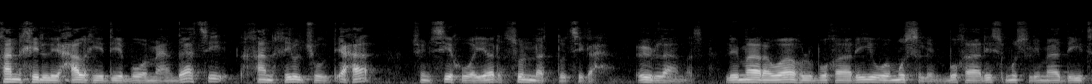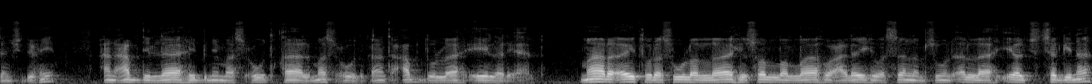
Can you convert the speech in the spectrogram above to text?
خان خلي حلقي دي بو معداتي خان خل شول تيحا شن سيخ وير سنة تتسيح عور لامز لما رواه البخاري ومسلم. بخاري مسلم دي تنشدحي عن عبد الله بن مسعود قال مسعود كانت عبد الله إلى ريال. ما رأيت رسول الله صلى الله عليه وسلم سون الله إلج تسجنا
